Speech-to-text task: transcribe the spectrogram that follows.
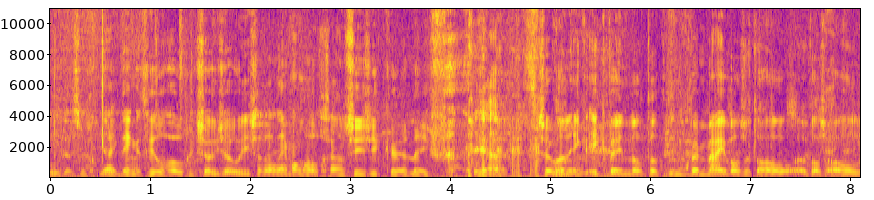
Oeh, dat is een goed. Ja, ik denk dat het heel hoog is. Sowieso is het alleen maar omhoog gegaan sinds ik eh, leef. Ja? Zo, van, ik, ik weet dat, dat bij mij was het al, eh, was al,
